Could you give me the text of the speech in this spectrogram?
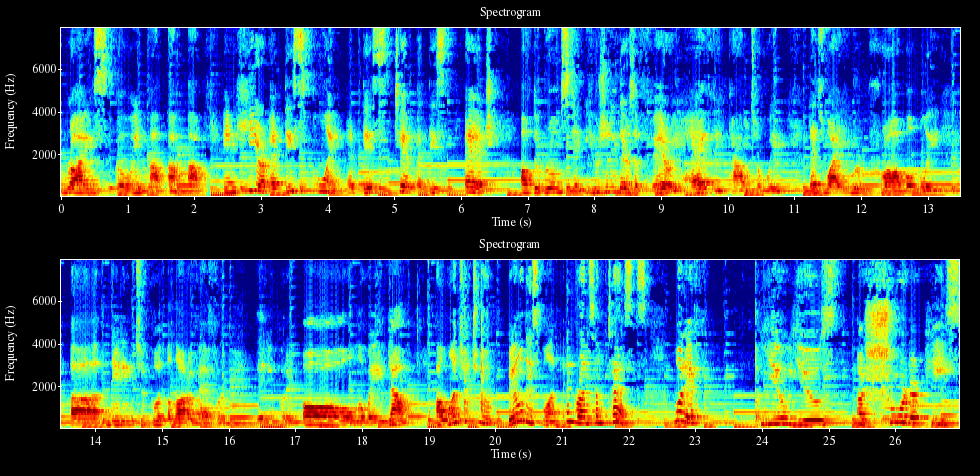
rise going up, up, up. And here at this point, at this tip, at this edge of the broomstick, usually there's a very heavy counterweight. That's why you're probably uh, needing to put a lot of effort. Then you put it all the way down. I want you to build this one and run some tests. What if you use a shorter piece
